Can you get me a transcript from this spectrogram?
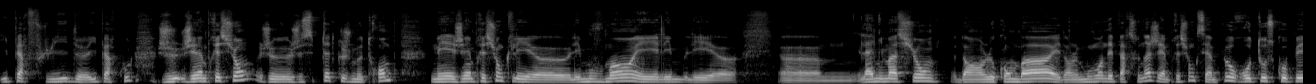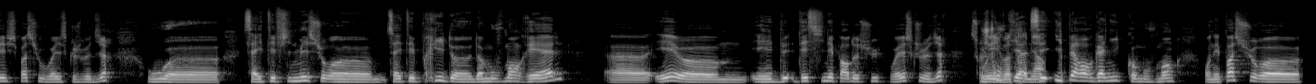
hyper fluide, hyper cool. J'ai l'impression, je, sais peut-être que je me trompe, mais j'ai l'impression que les, mouvements et l'animation dans le combat et dans le mouvement des personnages, j'ai l'impression que c'est un peu rotoscopé. Je sais pas si vous voyez ce que je veux dire, où ça a été filmé sur, ça a été pris d'un mouvement réel euh, et, euh, et dessiné par-dessus. Vous voyez ce que je veux dire? Parce que je trouve que c'est hyper organique comme mouvement. On n'est pas sur, euh,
